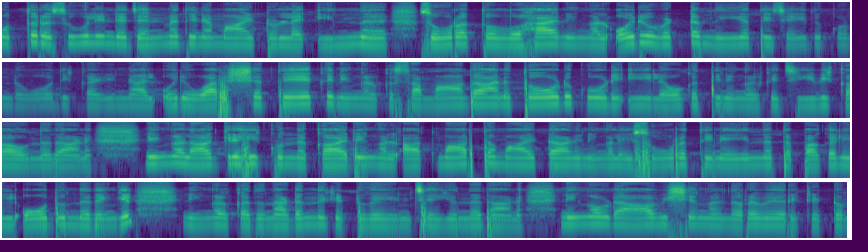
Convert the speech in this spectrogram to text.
മുത്ത് റസൂലിന്റെ ജന്മദിനമായിട്ടുള്ള ഇന്ന് സൂറത്തുൽ ലുഹ നിങ്ങൾ ഒരു വട്ടം നീയത്തി ചെയ്തുകൊണ്ട് ഓതിക്കഴിഞ്ഞാൽ ഒരു വർഷത്തേക്ക് നിങ്ങൾക്ക് സമാധാനത്തോടു കൂടി ഈ ലോകത്ത് നിങ്ങൾക്ക് ജീവിക്കാവുന്നതാണ്. നിങ്ങൾ ആഗ്രഹിക്കുന്ന കാര്യങ്ങൾ ആത്മാർത്ഥമായിട്ടാണ് നിങ്ങൾ ഈ സൂറത്തിനെ ഇന്നത്തെ പകലിൽ ഓതുന്നതെങ്കിൽ നിങ്ങൾക്കത് നടന്നു കിട്ടുകയും ചെയ്യുന്നതാണ്. നിങ്ങളുടെ ആവശ്യങ്ങൾ നിറവേറിക്കിട്ടും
